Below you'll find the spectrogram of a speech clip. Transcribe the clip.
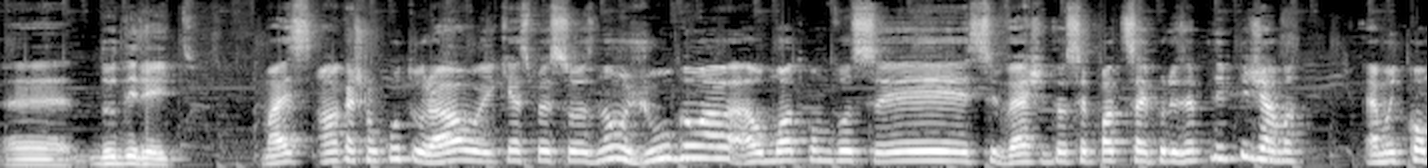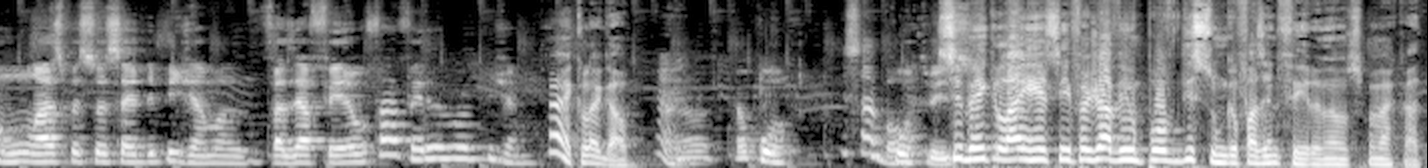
é, do direito. Mas é uma questão cultural e que as pessoas não julgam a- a- o modo como você se veste. Então você pode sair, por exemplo, de pijama. É muito comum lá as pessoas saírem de pijama, fazer a feira. Eu vou fazer a feira, eu vou de pijama. É, que legal. Eu, eu curto. Isso é bom. Curto isso. Se bem que lá em Recife eu já vi um povo de sunga fazendo feira no supermercado.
